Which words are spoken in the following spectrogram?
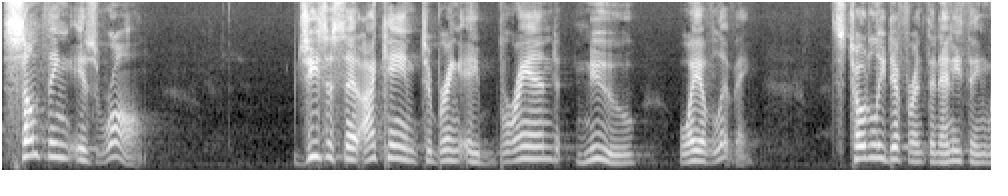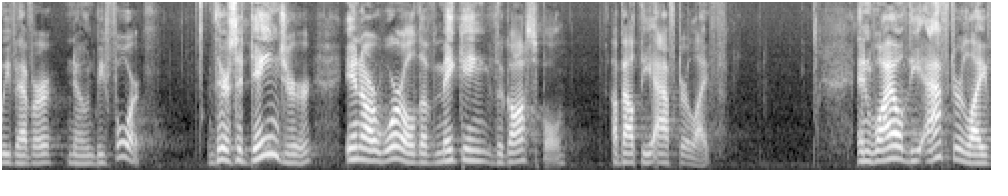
something is wrong. Jesus said, I came to bring a brand new way of living. It's totally different than anything we've ever known before. There's a danger in our world of making the gospel about the afterlife. And while the afterlife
